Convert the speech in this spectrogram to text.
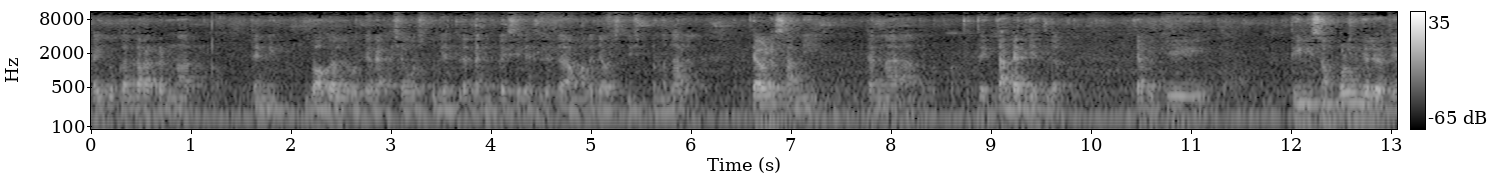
काही दुकानदाराकडनं त्यांनी गॉगल वगैरे अशा वस्तू घेतल्यात आणि पैसे घेतले तर आम्हाला ज्यावेळेस निष्पन्न झालं त्यावेळेस आम्ही त्यांना तिथे ताब्यात घेतलं. त्यापैकी तीन इसम पळून गेले होते.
